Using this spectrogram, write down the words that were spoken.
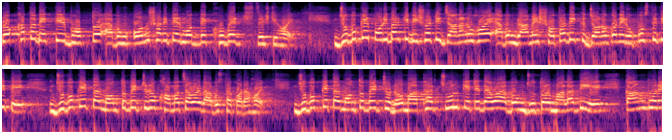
প্রখ্যাত ব্যক্তির ভক্ত এবং অনুসারীদের মধ্যে ক্ষোভের সৃষ্টি হয়। যুবকের পরিবারকে বিষয়টি জানানো হয় এবং গ্রামের শতাধিক জনগণের উপস্থিতিতে যুবকের তার মন্তব্যের জন্য ক্ষমা চাওয়ার ব্যবস্থা করা হয়। যুবককে তার মন্তব্যের জন্য মাথার চুল কেটে দেওয়া এবং জুতোর মালা দিয়ে কান ধরে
